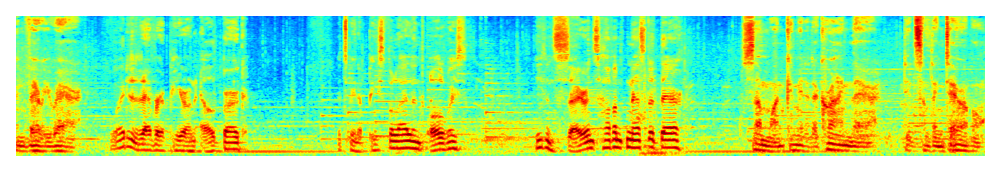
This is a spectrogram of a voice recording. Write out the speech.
and very rare. Why did it ever appear on Eldberg? It's been a peaceful island always. Even sirens haven't nested there. Someone committed a crime there, did something terrible.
